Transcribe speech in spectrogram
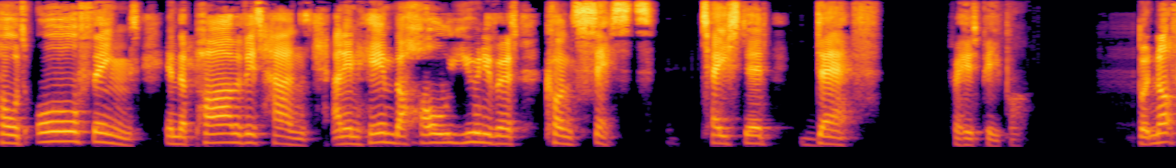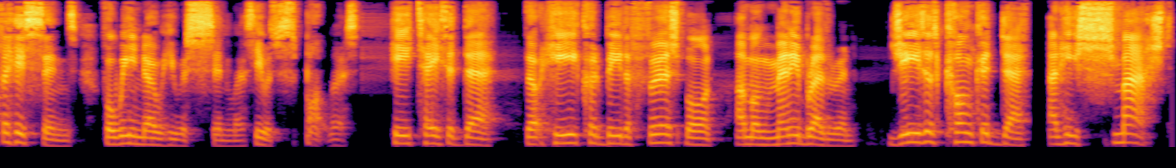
holds all things in the palm of his hands, and in him the whole universe consists tasted death for his people. But not for his sins, for we know he was sinless. He was spotless. He tasted death that he could be the firstborn among many brethren. Jesus conquered death and he smashed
